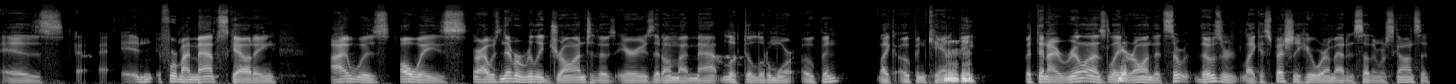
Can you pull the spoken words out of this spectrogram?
is uh, in, for my map scouting, I was always or I was never really drawn to those areas that on my map looked a little more open, like open canopy. But then I realized later on that so those are like especially here where I'm at in southern Wisconsin,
